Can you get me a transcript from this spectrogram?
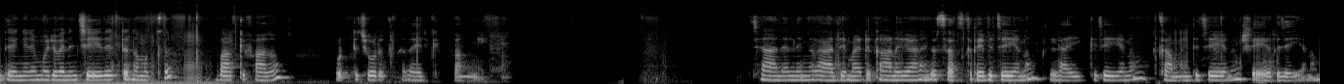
ഇതെങ്ങനെ മുഴുവനും ചെയ്തിട്ട് നമുക്ക് ബാക്കി ഭാഗം ഒട്ടിച്ചു കൊടുക്കുന്നതായിരിക്കും ഭംഗി. ചാനൽ നിങ്ങൾ ആദ്യമായിട്ട് കാണുകയാണെങ്കിൽ സബ്സ്ക്രൈബ് ചെയ്യണം ലൈക്ക് ചെയ്യണം കമന്റ് ചെയ്യണം ഷെയർ ചെയ്യണം.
